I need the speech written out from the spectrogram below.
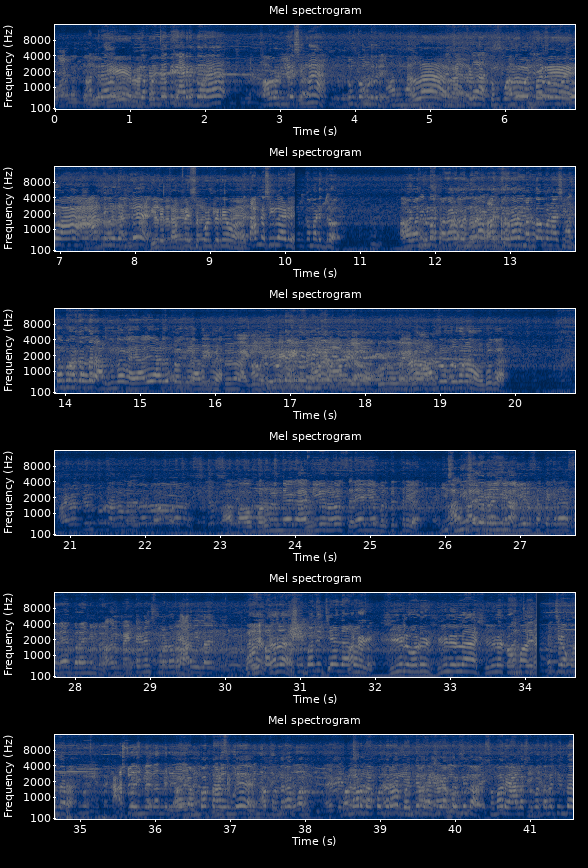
ಪಂಚಾಯತ್ ಯಾರು ಇರ್ತಾರ ಅವ್ರ ರಿಲೇಷನ್ ತುಂಬ್ಕೊಂಡ್ಬಿಡಿದ್ರಿ ಅಲ್ಲ ರೊಕ್ಕ ತುಂಬ್ಕೊಂಡು ಬರ್ಬೇಡ್ರಿ ಆರು ತಿಂಗಳ ಗಂಟೆ ಇಲ್ಲಿ ತಪ್ಪನೆ ಸಿಕ್ಕೊಂತೀರಿ ನೀವು ತಾಪ್ನ ಸಿಗ್ಲ ಆಡ್ರಿ ತುಂಬ್ಕೊಂಡ್ ಮಾಡಿದ್ರು ಆ ಒಂದ್ ರೂಪಾಯಿ ಪಗಾರ ಬಂದಿಲ್ಲ ಮತ್ತ್ ತಗೊಂಡಾರ ಮತ್ತೊಬ್ಬ ನಾ ಸಿಕ್ಕಿ ತುಂಬ್ಕೊಳಕತ್ತಾರ. ಪೇಮೆಂಟ್ ಆಗಿಲ್ಲ ಅವ್ನಿಗೆ. ಪಾಪ ಅವ್ ಬರೋ ಮುಂದ್ಯಾಗ ನೀರು ಸರಿಯಾಗಿ ಬರ್ತಿತ್ರಿ. ಇಷ್ಟ್ ನೀರ್ ಸರಿಯಾಗ್ ಬರಂಗಿಲ್ಲ. ನೀರು ಸತ್ಯಕ್ರ ಸರಿಯಾಗಿ ಬರಂಗಿಲ್ರಿ. ಗ್ರಾಮ ಪಂಚಾಯತ್ ಸಿಬ್ಬಂದಿ ಚೇಂಜ್ ಆಗ್ಬೇಕು. ಶೀಲ್ ಹೊಡಿ ಶೀಲ್ ಇಲ್ಲ ಶೀಲ ತುಂಬ ಕಚ್ಚಿ ಹಾಕೊಂಡಾರ. ಎಂಬತ್ತು ರೂಪಾಯಿ ಹಾಕೊಂಡಾರ ಬಲ್ಲಾರ್ದ ಹಾಕೊಂಡಾರ ಬಂದಿದ್ದು ಹಸಿರು ಹಾಕೊಂಡಿಲ್ಲ. ಸುಮಾರು ಎರಡು ಲಕ್ಷ ರೂಪಾಯಿ ತನಕ ಇದು.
